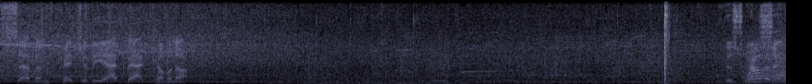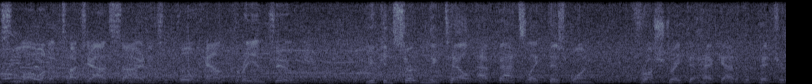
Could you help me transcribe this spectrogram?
Seventh pitch of the at-bat coming up. This one sinks low and a touch outside. It's a full count, three and two. You can certainly tell at bats like this one frustrate the heck out of the pitcher.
